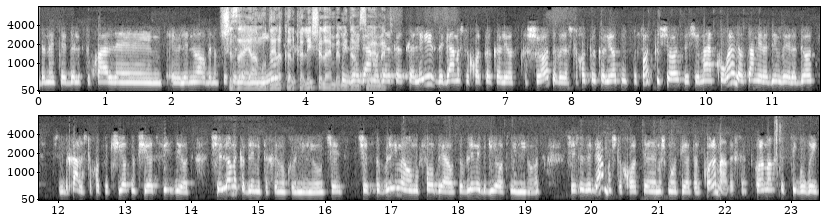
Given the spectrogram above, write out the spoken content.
באמת אה, דלת פתוחה אה, לנוער בנושא של מיניות. שזה היה המודל הכלכלי שלהם במידה מסוימת. שזה גם מודל כלכלי, זה גם השלכות כלכליות קשות, אבל השלכות כלכליות נוספות קשות זה שמה קורה לאותם ילדים וילדות, שזה בכלל השלכות רגשיות, נפשיות, פיזיות, שלא מקבלים את החינוך למיניות, שסובלים מהומופוביה או סובלים מפגיעות מיניות. שיש לזה גם השלכות אה, משמעותיות על כל המערכת. כל המערכת הציבורית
